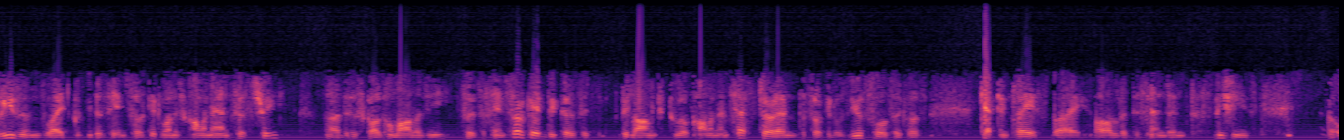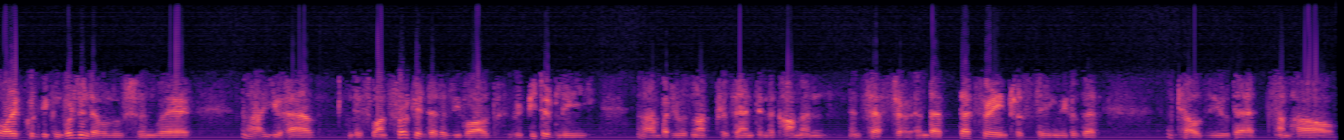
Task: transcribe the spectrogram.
reasons why it could be the same circuit. One is common ancestry, uh, this is called homology. So it's the same circuit because it belonged to a common ancestor and the circuit was useful, so it was kept in place by all the descendant species. Or it could be convergent evolution where uh, you have this one circuit that has evolved repeatedly, uh, but it was not present in the common ancestor. And that, that's very interesting because that tells you that somehow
